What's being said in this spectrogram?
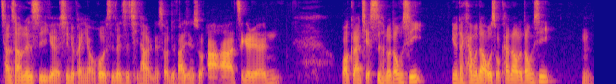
常常认识一个新的朋友，或者是认识其他人的时候，就发现说啊啊，这个人我要跟他解释很多东西，因为他看不到我所看到的东西。嗯。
